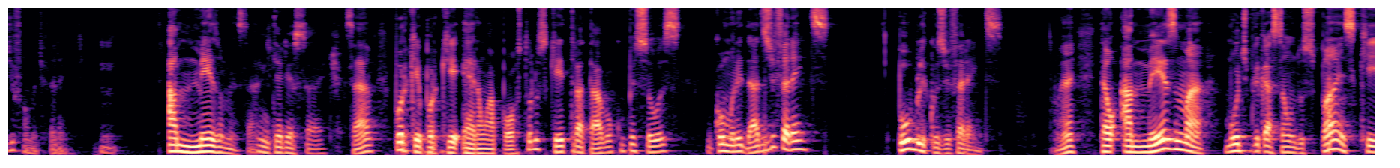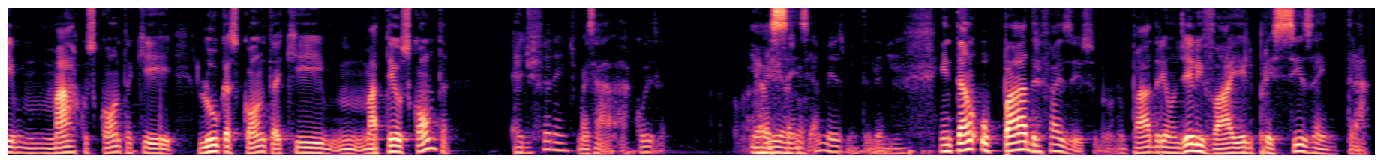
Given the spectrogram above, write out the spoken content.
de forma diferente. Hum. A mesma mensagem. Interessante. Sabe? Por quê? Porque eram apóstolos que tratavam com pessoas, com comunidades diferentes públicos diferentes. É? Então, a mesma multiplicação dos pães que Marcos conta, que Lucas conta, que Mateus conta, é diferente, mas a, a coisa, a, é a essência é a mesma, entendeu? Entendi. Então, o padre faz isso, Bruno. O padre, onde ele vai, ele precisa entrar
